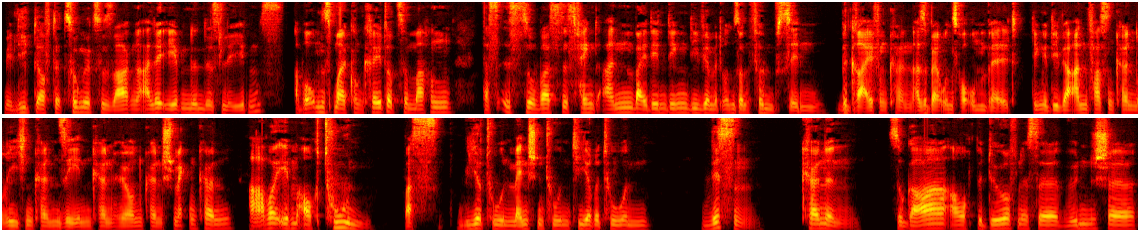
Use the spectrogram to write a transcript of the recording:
Mir liegt auf der Zunge zu sagen, alle Ebenen des Lebens. Aber um es mal konkreter zu machen, das ist sowas, das fängt an bei den Dingen, die wir mit unseren fünf Sinnen begreifen können, also bei unserer Umwelt. Dinge, die wir anfassen können, riechen können, sehen können, hören können, schmecken können, aber eben auch tun, was wir tun, Menschen tun, Tiere tun, wissen, können, sogar auch Bedürfnisse, Wünsche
